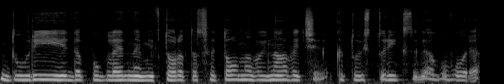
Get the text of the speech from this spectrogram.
дори да погледнем и Втората световна война, вече като историк сега говоря,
